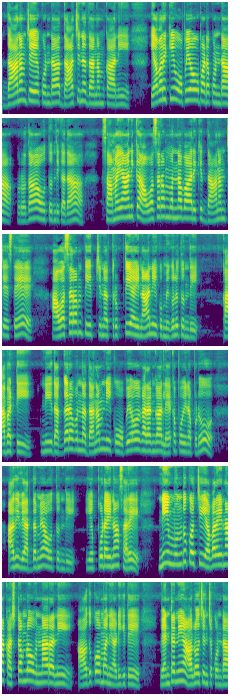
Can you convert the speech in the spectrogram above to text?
దానం చేయకుండా దాచిన ధనం కానీ ఎవరికీ ఉపయోగపడకుండా వృధా అవుతుంది కదా. సమయానికి అవసరం ఉన్నవారికి దానం చేస్తే అవసరం తీర్చిన తృప్తి అయినా నీకు మిగులుతుంది. కాబట్టి నీ దగ్గర ఉన్న ధనం నీకు ఉపయోగకరంగా లేకపోయినప్పుడు అది వ్యర్థమే అవుతుంది. ఎప్పుడైనా సరే నీ ముందుకొచ్చి ఎవరైనా కష్టంలో ఉన్నారని ఆదుకోమని అడిగితే వెంటనే ఆలోచించకుండా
